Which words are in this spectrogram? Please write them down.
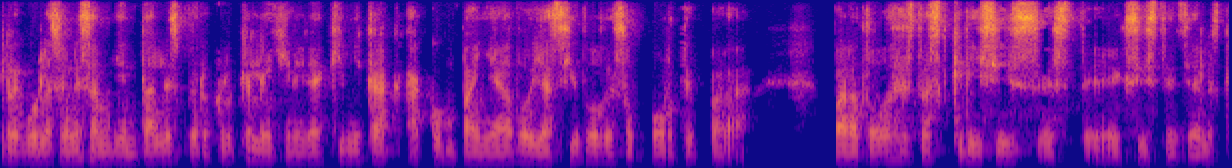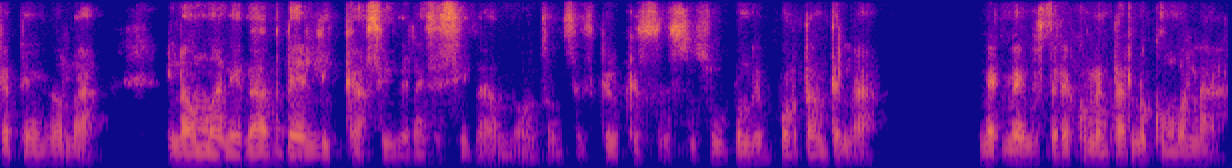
regulaciones ambientales, pero creo que la ingeniería química ha acompañado y ha sido de soporte para, para todas estas crisis este, existenciales que ha tenido la, la humanidad bélicas y de necesidad, ¿no? Entonces creo que eso, eso es un punto importante, la, me, me, gustaría comentarlo como la,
